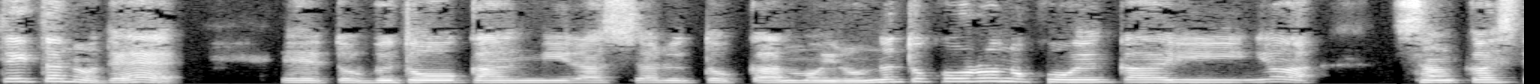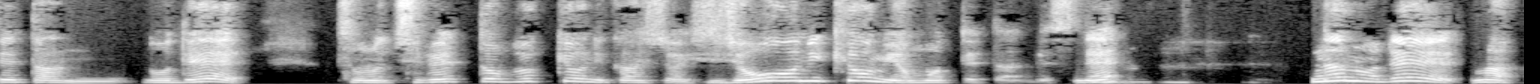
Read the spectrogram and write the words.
ていたので、えっ、と、武道館にいらっしゃるとか、もういろんなところの講演会には参加してたので、そのチベット仏教に関しては非常に興味を持ってたんですね。なので、まあ、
